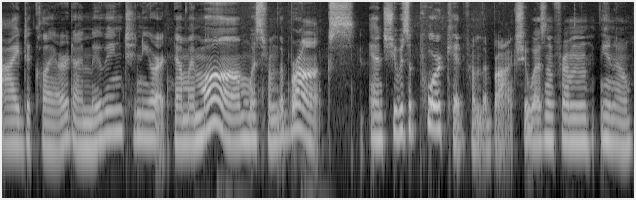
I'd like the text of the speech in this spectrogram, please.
I declared I'm moving to New York. Now, my mom was from the Bronx, and she was a poor kid from the Bronx. She wasn't from, you know,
